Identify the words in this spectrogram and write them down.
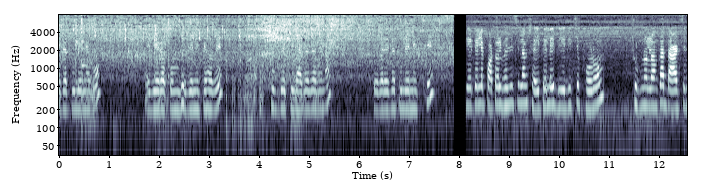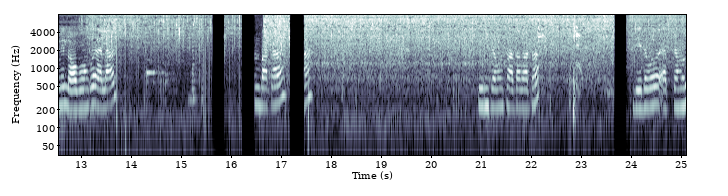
এটা তুলে নেব। এই যে এরকম ভেজে নিতে হবে, খুব বেশি ভাজা যাবে না। এবার এটা তুলে নিচ্ছি। যে তেলে পটল ভেজেছিলাম, সেই তেলে দিয়ে দিচ্ছে ফোড়ন। শুকনো লঙ্কা, দারচিনি, লবঙ্গ, এলাচ বাটা, তিন চামচ আদা বাটা, দিয়ে দেবো এক চামচ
